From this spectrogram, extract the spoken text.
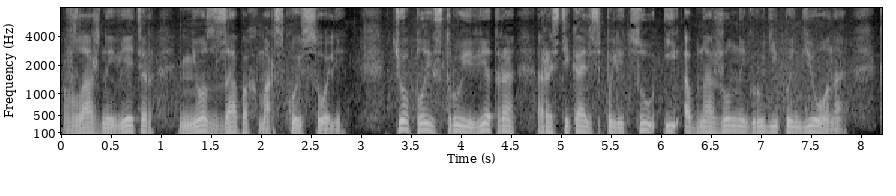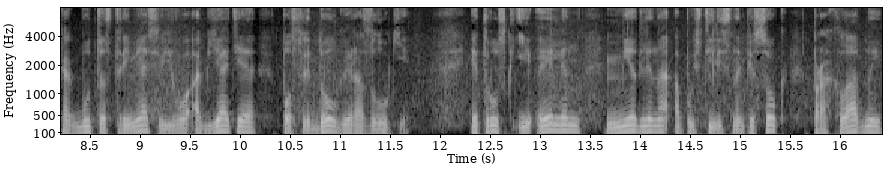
Влажный ветер нес запах морской соли. Теплые струи ветра растекались по лицу и обнаженной груди пандиона, как будто стремясь в его объятия после долгой разлуки. Этруск и Эллен медленно опустились на песок, прохладный,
